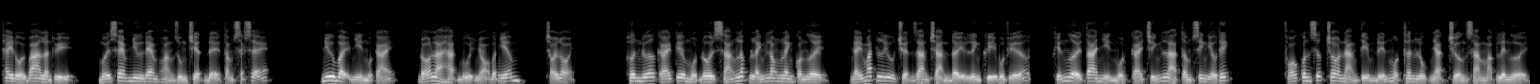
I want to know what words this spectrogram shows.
Thay đổi ba lần thủy mới xem như đem hoàng dung triệt để tắm sạch sẽ. Như vậy nhìn một cái, đó là hạt bụi nhỏ bất nhiễm trói lọi. Hơn nữa cái kia một đôi sáng lấp lánh long lanh con người, nháy mắt lưu chuyển gian tràn đầy linh khí bốn phía, khiến người ta nhìn một cái chính là tâm sinh yêu thích. Phó quân sức cho nàng tìm đến một thân lục nhạt trường sa mặc lên người.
